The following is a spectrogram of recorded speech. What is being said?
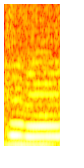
Mm-hmm.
